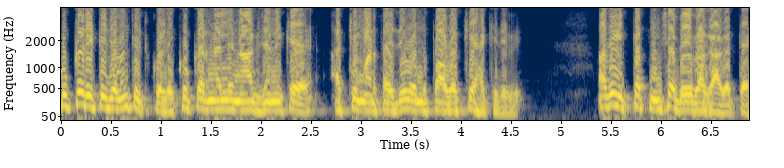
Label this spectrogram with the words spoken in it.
ಕುಕ್ಕರ್ ಇಟ್ಟಿದ್ದೇವೆ ಅಂತ ಇಟ್ಕೊಳ್ಳಿ. ಕುಕ್ಕರ್ನಲ್ಲಿ ನಾಲ್ಕು ಜನಕ್ಕೆ ಅಕ್ಕಿ ಮಾಡ್ತಾ ಇದ್ದೀವಿ, ಒಂದು ಪಾವು ಅಕ್ಕಿ ಹಾಕಿದ್ದೀವಿ. ಅದು ಇಪ್ಪತ್ತು ನಿಮಿಷ ಬೇಯಬೇಕಾಗತ್ತೆ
